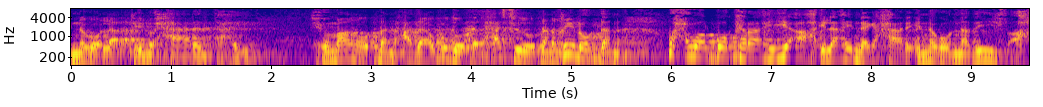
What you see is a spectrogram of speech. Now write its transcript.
innagoo laabtaynu xaaran tahay. Xumaanoo dhan cadaawadoo dhan xasidoo dhan qiiloo dhan wax walboo karaahiye ah ilaahay naga xaaray innagoo nadiif ah.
